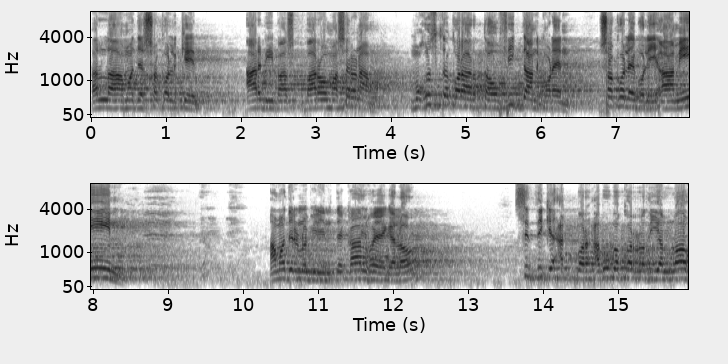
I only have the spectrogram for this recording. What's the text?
আল্লাহ আমাদের সকলকে আরবি বারো মাসের নাম মুখস্থ করার তৌফিক দান করেন। সকলে বলি আমিন। আমাদের নবীর ইন্তেকাল হয়ে গেল। সিদ্দিকে আকবর আবু বকর রদিয়াল্লাহ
